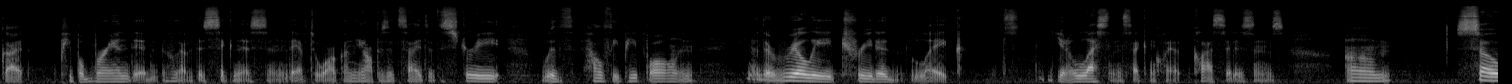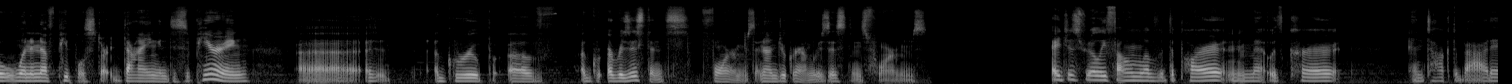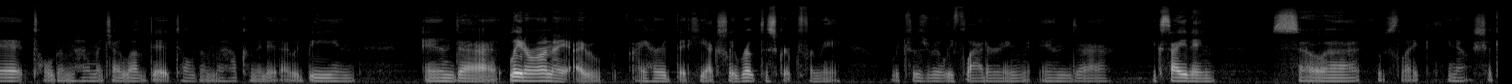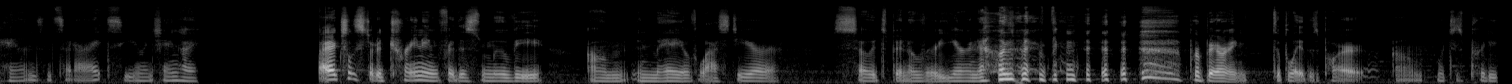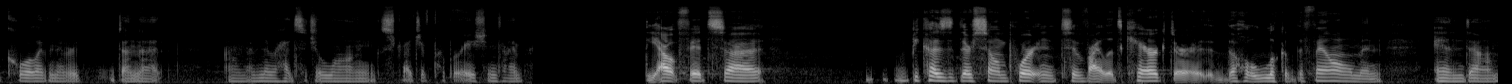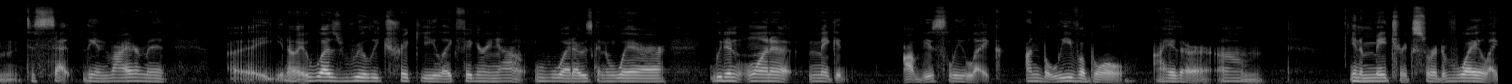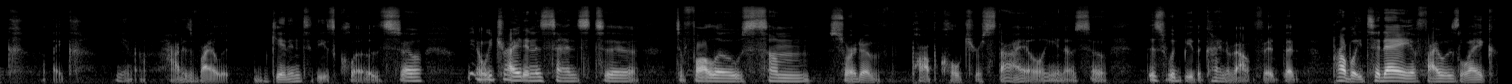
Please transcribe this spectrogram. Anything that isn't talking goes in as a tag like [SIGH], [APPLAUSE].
got people branded who have this sickness and they have to walk on the opposite sides of the street with healthy people and you know they're really treated like you know less than second class citizens. Um, so when enough people start dying and disappearing uh, a, a, group of a, a resistance forms an underground resistance forms. I just really fell in love with the part and met with Kurt and talked about it, told him how much I loved it, told him how committed I would be. And, and uh, later on, I, I, I, heard that he actually wrote the script for me, which was really flattering and uh, exciting. So uh, it was like, you know, shook hands and said, all right, see you in Shanghai. I actually started training for this movie um, in May of last year. So it's been over a year [LAUGHS] now that I've been [LAUGHS] preparing to play this part um, which is pretty cool. I've never done that. Um, I've never had such a long stretch of preparation time. The outfits, uh, because they're so important to Violet's character, the whole look of the film, and and um, to set the environment, uh, you know, it was really tricky, like figuring out what I was going to wear. We didn't want to make it obviously like unbelievable either. Um, in a matrix sort of way, like, like, you know, how does Violet get into these clothes? So, you know, we tried in a sense to, to follow some sort of pop culture style, you know, so this would be the kind of outfit that probably today, if I was like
